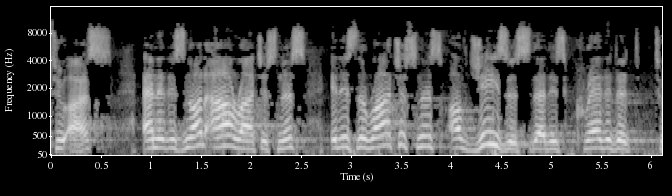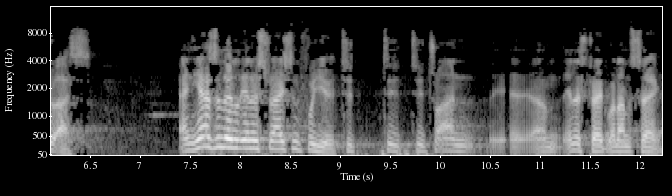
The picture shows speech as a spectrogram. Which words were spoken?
to us, and it is not our righteousness, it is the righteousness of Jesus that is credited to us. And here's a little illustration for you to, to, to try and uh, um, illustrate what I'm saying.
